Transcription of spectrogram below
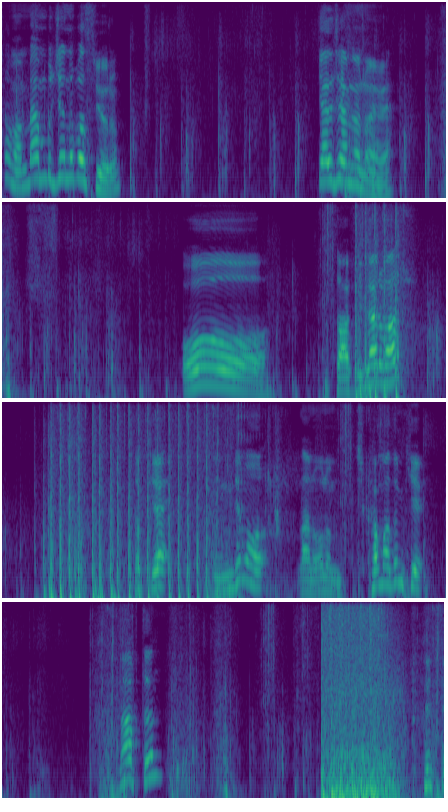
Tamam ben bu canı basıyorum. Geleceğim lan o eve. Oo, misafirler var. Çatıya indi mi o? Lan oğlum çıkamadım ki. Ne yaptın?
